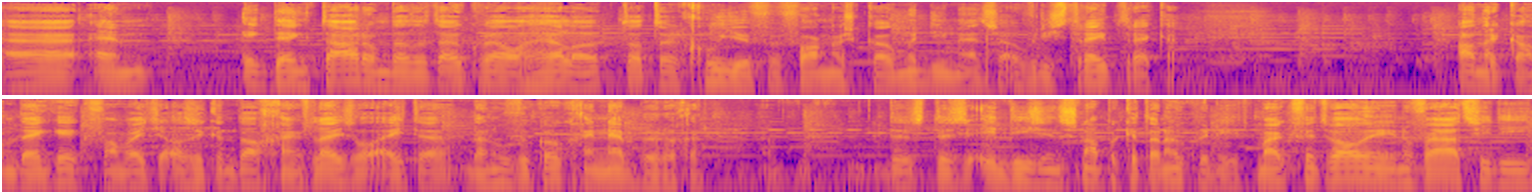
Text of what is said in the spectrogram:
Uh, en ik denk daarom dat het ook wel helpt dat er goede vervangers komen die mensen over die streep trekken andere kant denk ik van, weet je, als ik een dag geen vlees wil eten, dan hoef ik ook geen nepburger. Dus, dus in die zin snap ik het dan ook weer niet. Maar ik vind wel een innovatie die,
